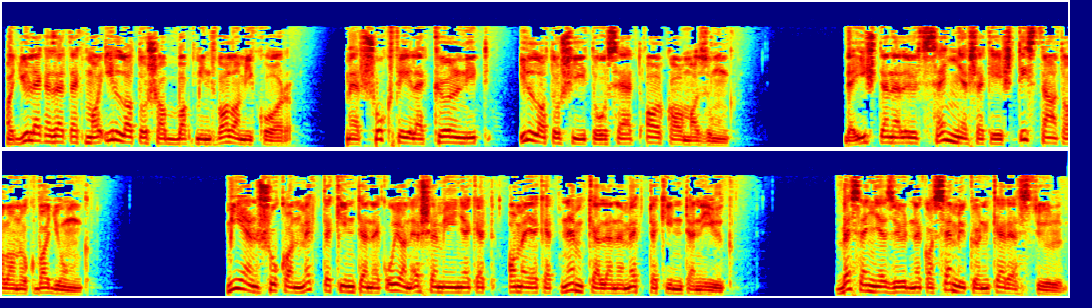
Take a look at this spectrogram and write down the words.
A gyülekezetek ma illatosabbak, mint valamikor, mert sokféle kölnit, illatosítószert alkalmazunk. De Isten előtt szennyesek és tisztátalanok vagyunk. Milyen sokan megtekintenek olyan eseményeket, amelyeket nem kellene megtekinteniük. Beszennyeződnek a szemükön keresztül.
